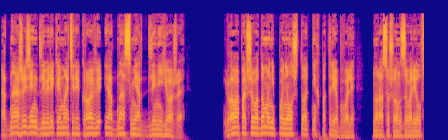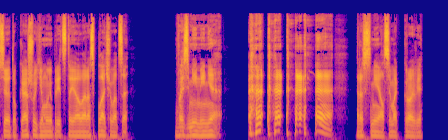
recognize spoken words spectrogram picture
«Одна жизнь для Великой Матери Крови и одна смерть для нее же». Глава падшего дома не понял, что от них потребовали, но раз уж он заварил всю эту кашу, ему и предстояло расплачиваться. «Возьми меня!» рассмеялся МакКрови.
